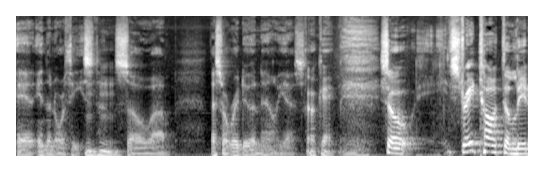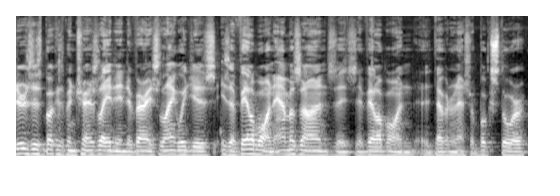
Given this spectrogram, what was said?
in, in, the Northeast. Mm-hmm. So. Uh, That's what we're doing now. Yes. Okay. So Straight Talk to Leaders, this book has been translated into various languages, is available on Amazon, it's available on Dove International Bookstore.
